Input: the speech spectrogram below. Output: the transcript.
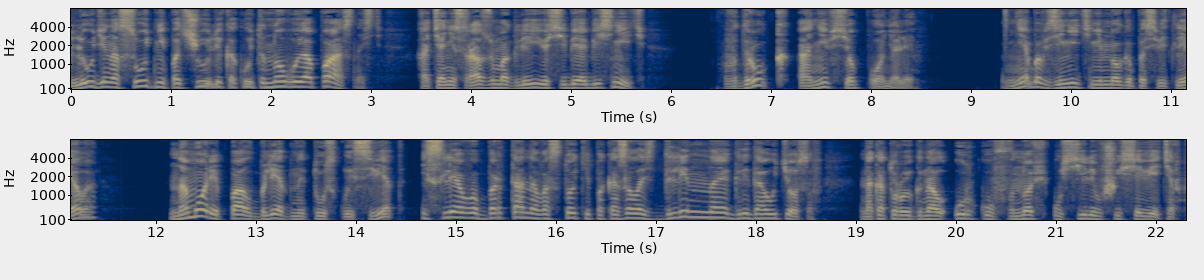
Люди на судне почуяли какую-то новую опасность, хотя не сразу могли ее себе объяснить. Вдруг они все поняли. Небо в зените немного посветлело, на море пал бледный тусклый свет, и с левого борта на востоке показалась длинная гряда утесов, на которую гнал урку вновь усилившийся ветер.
